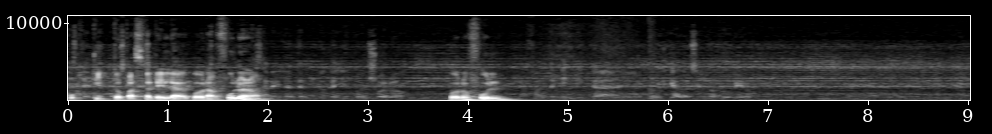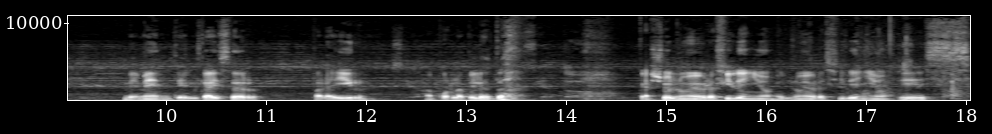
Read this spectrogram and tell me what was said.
justito pasarela cobran full o no señor Rubio. demente el Kaiser para ir a por la pelota cayó el 9 brasileño el 9 brasileño es.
